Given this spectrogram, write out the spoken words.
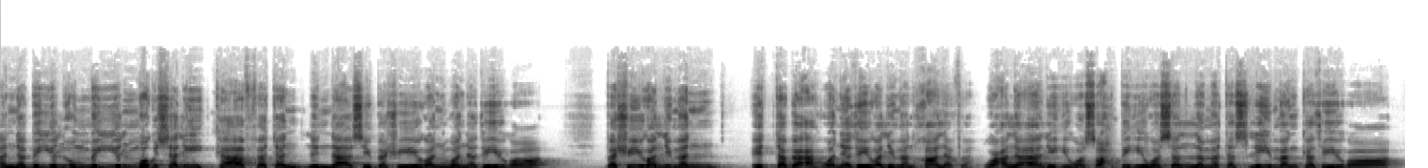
النبي الأمي المرسل كافة للناس بشيرا ونذيرا. بشيرا لمن اتبعه ونذيرا لمن خالفه وعلى آله وصحبه وسلم تسليما كثيرا.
